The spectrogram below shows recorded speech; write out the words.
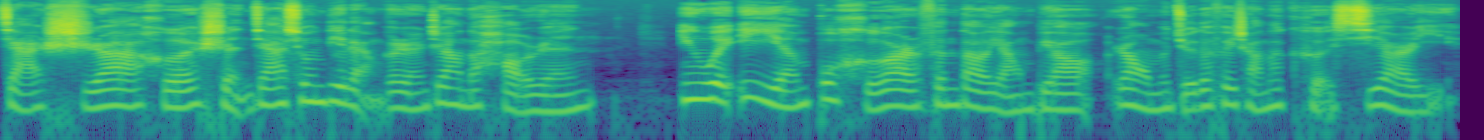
贾石啊和沈家兄弟两个人这样的好人，因为一言不合而分道扬镳，让我们觉得非常的可惜而已。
